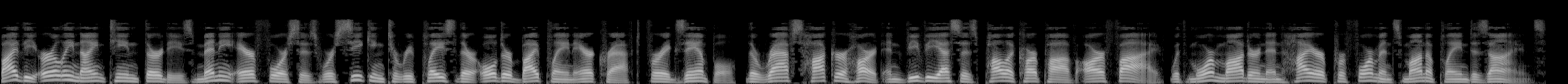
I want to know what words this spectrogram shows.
By the early 1930s many air forces were seeking to replace their older biplane aircraft for example, the RAF's Hawker Hart and VVS's Polikarpov R-5 with more modern and higher performance monoplane designs.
